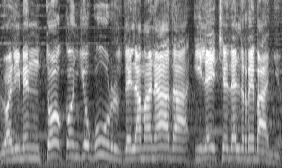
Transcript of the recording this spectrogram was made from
Lo alimentó con yogur de la manada y leche del rebaño,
